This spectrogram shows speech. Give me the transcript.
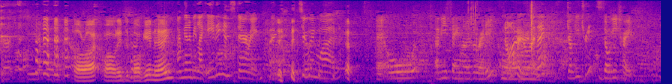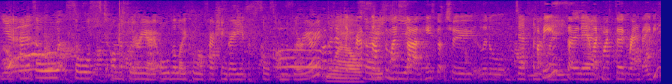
that's beautiful. All right. Well, we need to bog in, hey? I'm gonna be like eating and stirring, like two in one. They're all. Have you seen those already? No, Or are they doggy treats? Doggy treats. Yeah, and it's all sourced on the Fleurieu. All the local fresh ingredients are sourced on the Fleurieu. I'm gonna Wow. have to grab some for my yeah. son. He's got two little Definitely, puppies, so they're yeah. like my fur grandbabies.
